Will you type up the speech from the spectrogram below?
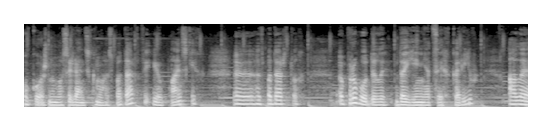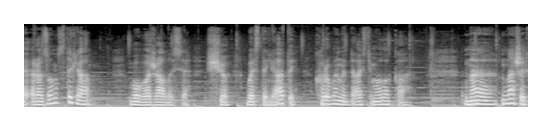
у кожному селянському господарстві і у панських е, господарствах проводили доїння цих корів, але разом з телям, бо вважалося, що без теляти корова не дасть молока. На наших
